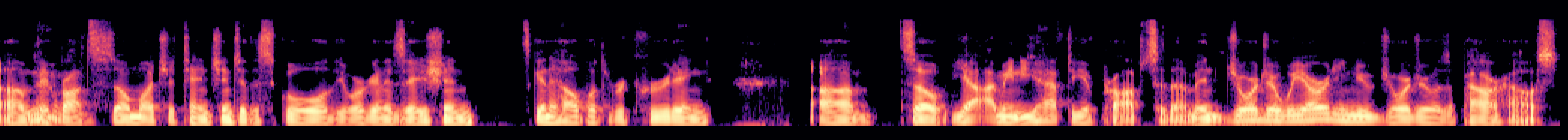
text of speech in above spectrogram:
Um, no. They brought so much attention to the school, the organization. It's going to help with recruiting. Um, so yeah, I mean, you have to give props to them. And Georgia, we already knew Georgia was a powerhouse.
